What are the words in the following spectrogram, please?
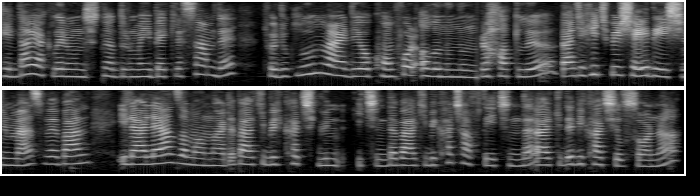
kendi ayaklarımın üstünde durmayı beklesem de çocukluğun verdiği o konfor alanının rahatlığı bence hiçbir şeye değişilmez ve ben ilerleyen zamanlarda belki birkaç gün içinde, belki birkaç hafta içinde, belki de birkaç yıl sonra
